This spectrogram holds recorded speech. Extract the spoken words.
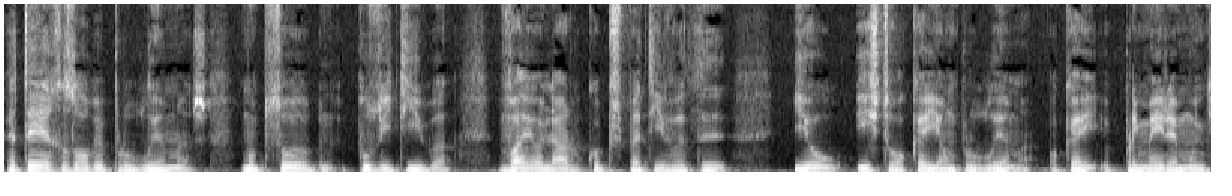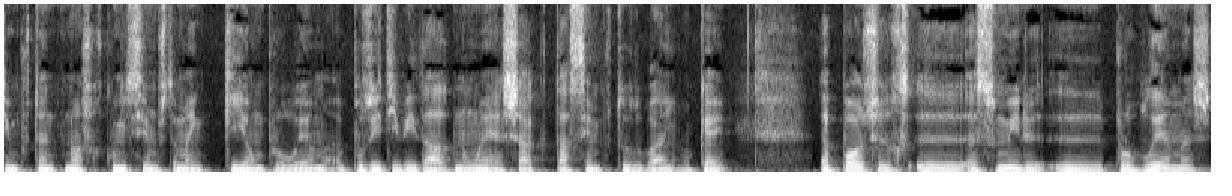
Até a resolver problemas, uma pessoa positiva vai olhar com a perspectiva de eu, isto, ok, é um problema, ok? Primeiro é muito importante nós reconhecermos também que é um problema. A positividade não é achar que está sempre tudo bem, ok? Após uh, assumir uh, problemas,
